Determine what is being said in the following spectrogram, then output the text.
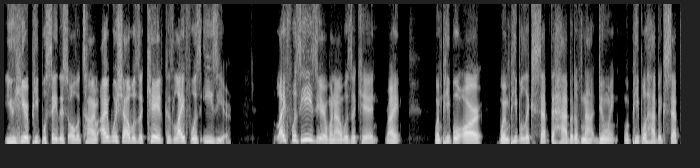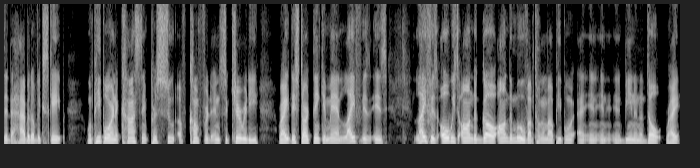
You hear people say this all the time. I wish I was a kid because life was easier. Life was easier when I was a kid, right? When people are when people accept the habit of not doing, when people have accepted the habit of escape, when people are in a constant pursuit of comfort and security, right? They start thinking, man, life is is life is always on the go, on the move. I'm talking about people in, in, in being an adult, right?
